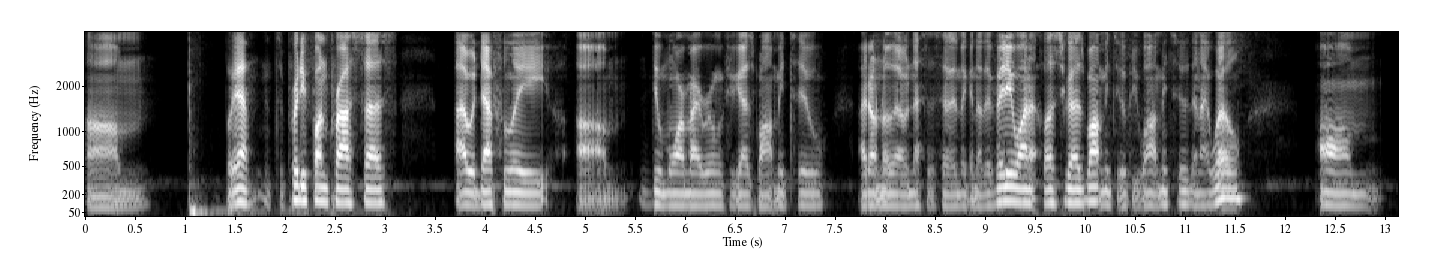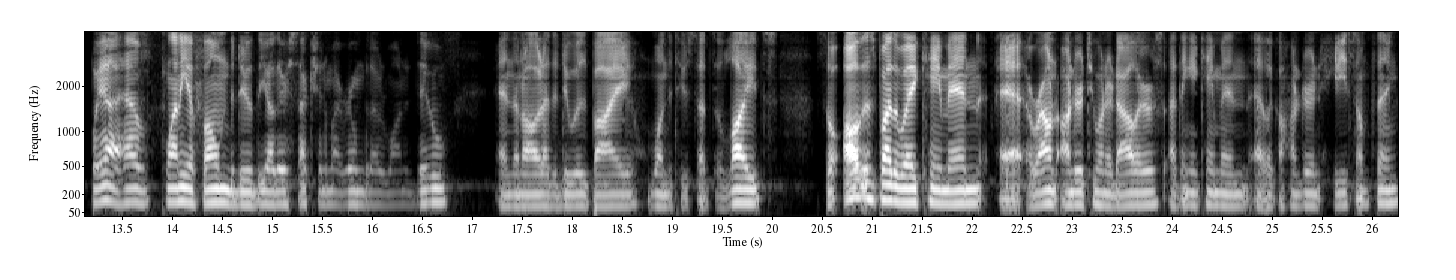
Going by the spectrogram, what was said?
Um, but yeah, it's a pretty fun process. I would definitely um, do more in my room if you guys want me to. I don't know that I would necessarily make another video on it unless you guys want me to. If you want me to, then I will. Um, but yeah, I have plenty of foam to do the other section of my room that I would want to do. And then all I would have to do is buy one to two sets of lights. So all this, by the way, came in at around under $200. I think it came in at like 180 something.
